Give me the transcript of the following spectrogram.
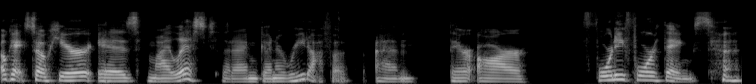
Okay, so here is my list that I'm going to read off of. Um, there are 44 things. um,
